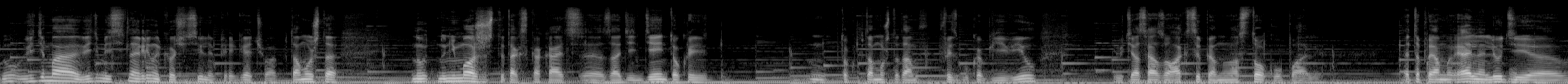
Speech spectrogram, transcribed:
Ну, видимо, видимо, действительно рынок очень сильно перегрет, чувак, потому что ну, ну не можешь ты так скакать э, за один день только, ну, только потому, что там Facebook объявил, и у тебя сразу акции прям ну, настолько упали. Это прям реально люди... Э,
